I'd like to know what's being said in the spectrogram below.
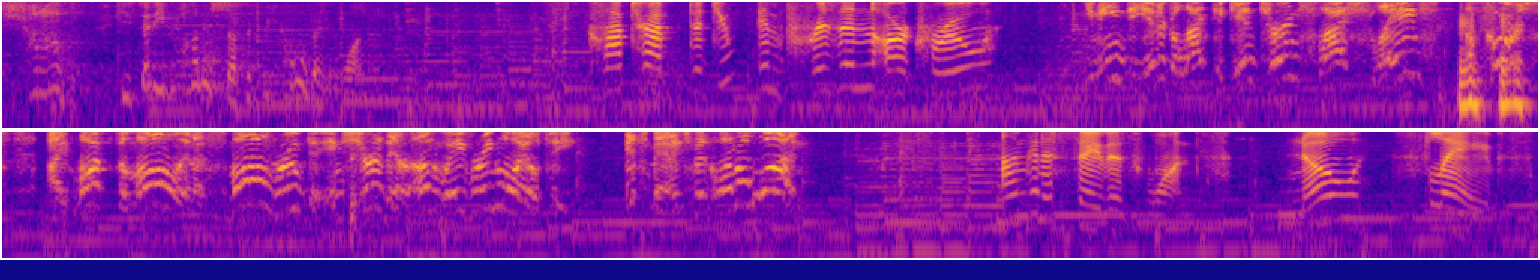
Shut up! He said he'd punish us if we told anyone. Claptrap, did you imprison our crew? You mean the intergalactic interns slash slaves? Of course. I locked them all in a small room to ensure their unwavering loyalty. It's Management 101. I'm gonna say this once. No slaves.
